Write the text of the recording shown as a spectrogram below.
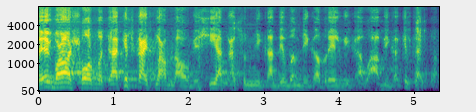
एक बड़ा शोर मचाया, किसका इस्लाम लाओगे? शिया का, सुन्नी का, देवबंदी का, बरेलवी का, वहाबी का, किसका इस्लाम?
